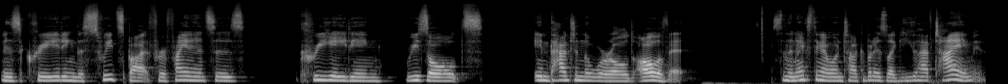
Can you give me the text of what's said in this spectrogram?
is creating the sweet spot for finances, creating results, impact in the world, all of it. So the next thing I want to talk about is like you have time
